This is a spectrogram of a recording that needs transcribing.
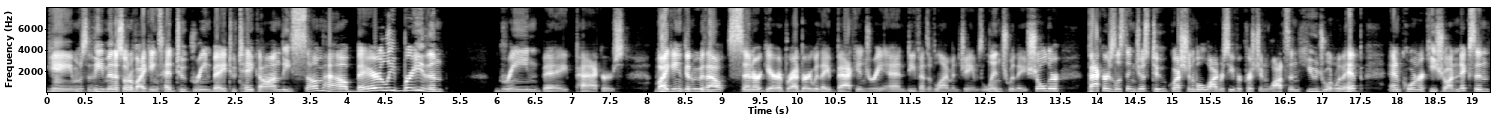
games. The Minnesota Vikings head to Green Bay to take on the somehow barely breathing Green Bay Packers. Vikings going to be without center Garrett Bradbury with a back injury and defensive lineman James Lynch with a shoulder. Packers listing just two questionable wide receiver Christian Watson, huge one with a hip, and corner Keisean Nixon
